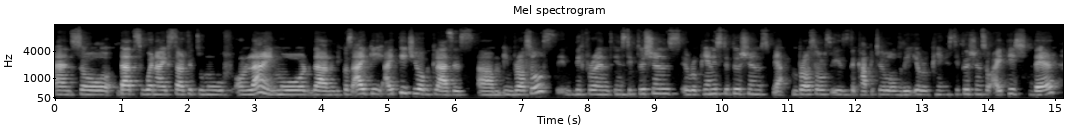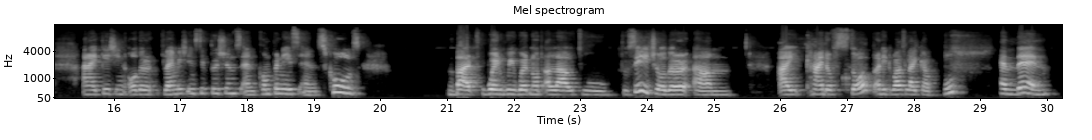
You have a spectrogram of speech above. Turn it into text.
and so that's when i started to move online more than because i, I teach yoga classes um, in brussels different institutions european institutions. Yeah brussels is the capital of the european institution so i teach there. And i teach in other flemish institutions and companies and schools. But when we were not allowed to to see each other um, i kind of stopped and it was like a poof and then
